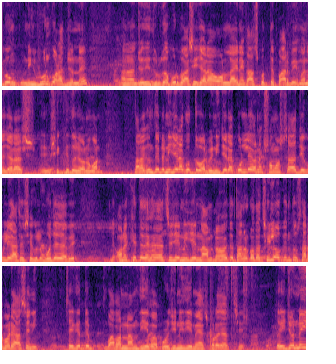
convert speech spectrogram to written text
এবং নির্ভুল করার জন্যে যদি দুর্গাপুরবাসী যারা অনলাইনে কাজ করতে পারবে মানে যারা শিক্ষিত জনগণ, তারা কিন্তু এটা নিজেরা করতে পারবে। নিজেরা করলে অনেক সমস্যা যেগুলি আছে সেগুলি বোঝা যাবে। অনেক ক্ষেত্রে দেখা যাচ্ছে যে নিজের নামটা হয়তো থাকার কথা ছিল, কিন্তু সার্ভারে আসেনি। সেই ক্ষেত্রে বাবার নাম দিয়ে বা পরিচিনি দিয়ে ম্যাচ করা যাচ্ছে। তো এই জন্যেই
